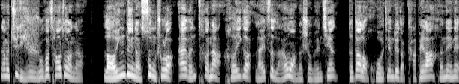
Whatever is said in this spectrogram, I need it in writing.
那么具体是如何操作的呢？老鹰队呢送出了埃文特纳和一个来自篮网的首轮签，得到了火箭队的卡佩拉和内内。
